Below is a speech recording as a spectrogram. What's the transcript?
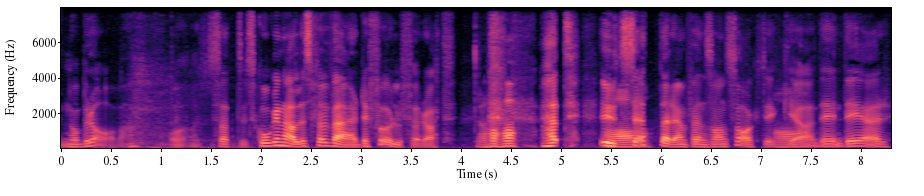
något bra. Va? Och, så att skogen är alldeles för värdefull för att, att Ja. utsätta den för en sån sak tycker Ja. jag. Det, det är,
